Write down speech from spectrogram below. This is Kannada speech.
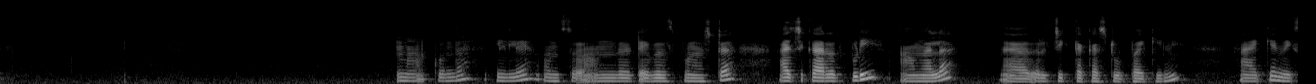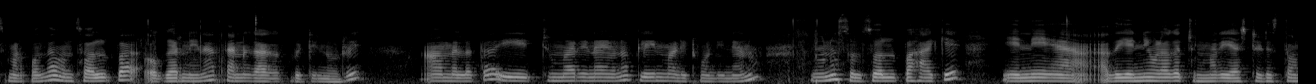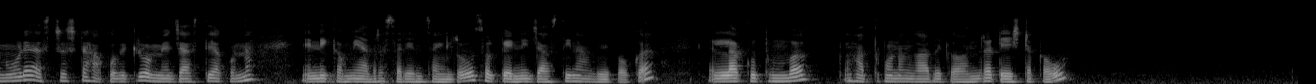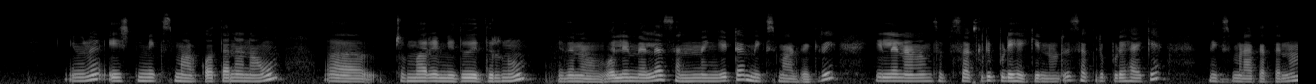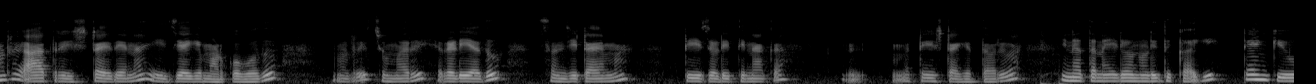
ಮಾಡ್ಕೊಂಡು ಇಲ್ಲೇ ಒಂದು ಸ, ಒಂದು ಟೇಬಲ್ ಸ್ಪೂನಷ್ಟು ಅಚ್ಚ ಖಾರದ ಪುಡಿ, ಆಮೇಲೆ ರುಚಿಗೆ ತಕ್ಕಷ್ಟು ಉಪ್ಪು ಹಾಕೀನಿ. ಹಾಕಿ ಮಿಕ್ಸ್ ಮಾಡ್ಕೊಂಡು ಒಂದು ಸ್ವಲ್ಪ ಒಗ್ಗರಣೆನ ತಣ್ಣಗಾಗಕ್ಕೆ ಬಿಟ್ಟಿನಿ ನೋಡಿರಿ. ಆಮೇಲೆ ಈ ಚುಮ್ಮರಿನ ಇವನು ಕ್ಲೀನ್ ಮಾಡಿ ಇಟ್ಕೊಂಡಿನಿ ನಾನು. ಇವನು ಸ್ವಲ್ಪ ಸ್ವಲ್ಪ ಹಾಕಿ ಎಣ್ಣೆ, ಅದು ಎಣ್ಣೆ ಒಳಗೆ ಚುಮ್ಮರಿ ಎಷ್ಟು ಹಿಡಿಸ್ತಾವೆ ನೋಡಿ ಅಷ್ಟಷ್ಟು ಹಾಕೋಬೇಕ್ರಿ. ಒಮ್ಮೆ ಜಾಸ್ತಿ ಹಾಕೊಂಡ ಎಣ್ಣೆ ಕಮ್ಮಿ ಆದ್ರೆ ಸರಿ ಅನ್ಸಂಗಿಲ್ಲ ಸ್ವಲ್ಪ ಎಣ್ಣೆ ಜಾಸ್ತಿನೇ ಆಗ್ಬೇಕು ಅವಕ್ಕೆ. ಎಲ್ಲಕ್ಕೂ ತುಂಬ ಹತ್ಕೊಂಡಂಗೆ ಆಗ್ಬೇಕು ಅಂದ್ರೆ ಟೇಸ್ಟ್ ಅಕ್ಕವು. ಇವನ್ನ ಇಷ್ಟು ಮಿಕ್ಸ್ ಮಾಡ್ಕೋತಾನೆ ನಾವು ಚುಮ್ಮರಿ ಮಿದು ಇದ್ರೂ ಇದನ್ನು ಒಲೆ ಮೇಲೆ ಸಣ್ಣಂಗಿಟ್ಟು ಮಿಕ್ಸ್ ಮಾಡ್ಬೇಕು ರೀ ಇಲ್ಲೇ ನಾನೊಂದು ಸ್ವಲ್ಪ ಸಕ್ರೆ ಪುಡಿ ಹಾಕೀನಿ ನೋಡಿರಿ. ಸಕ್ರೆ ಪುಡಿ ಹಾಕಿ ಮಿಕ್ಸ್ ಮಾಡಾಕತ್ತೆ ನೋಡಿರಿ. ಆ ಥರ ಇಷ್ಟ ಇದೇನ ಈಸಿಯಾಗಿ ಮಾಡ್ಕೋಬೋದು. ನೋಡಿರಿ ಚುಮಾರಿ ರೆಡಿ ಅದು. ಸಂಜೆ ಟೈಮ್ ಟೀ ಜೋಡಿ ತಿನ್ನಾಕ ಟೇಸ್ಟ್ ಆಗಿರ್ತಾವ್ರಿ ಇನ್ನ ತನ ವಿಡಿಯೋ ನೋಡಿದ್ದಕ್ಕಾಗಿ ಥ್ಯಾಂಕ್ ಯು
